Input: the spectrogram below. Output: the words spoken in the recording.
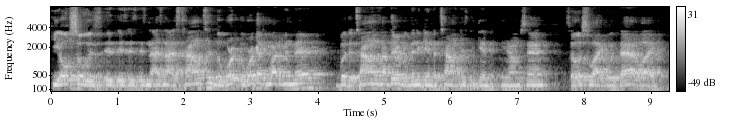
He also is is, is, is, not, is not as talented. The work the work ethic might have been there, but the talent is not there. But then again, the talent is the gimmick. You know what I'm saying? So it's like with that, like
